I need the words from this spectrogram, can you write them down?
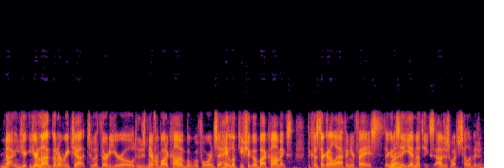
not you're, you're not going to reach out to a 30 year old who's never bought a comic book before and say hey look you should go buy comics because they're going to laugh in your face. They're going Right. to say yeah no thanks. I'll just watch television.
